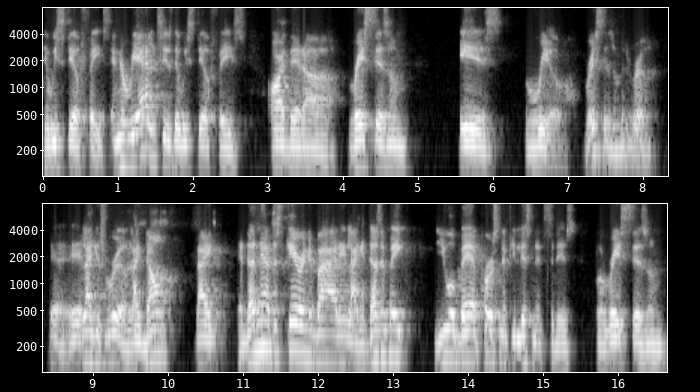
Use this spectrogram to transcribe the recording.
that we still face. And the realities that we still face are that uh, racism is real. Racism is real. Yeah, it, like it's real. Like don't like it doesn't have to scare anybody. Like it doesn't make you a bad person if you're listening to this. But racism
